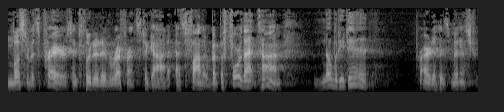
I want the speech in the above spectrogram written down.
most of its prayers included a reference to God as Father. But before that time, nobody did prior to his ministry.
